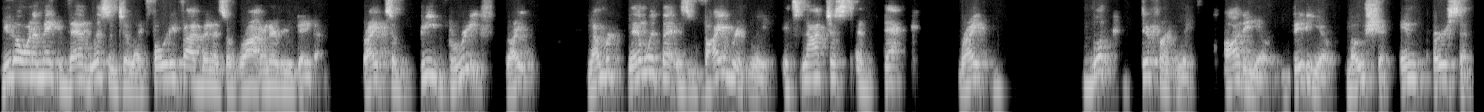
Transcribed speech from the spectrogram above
You don't want to make them listen to like 45 minutes of raw interview data, right? So be brief, right? Number then with that is vibrantly. It's not just a deck, right? Look differently. Audio, video, motion, in person.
